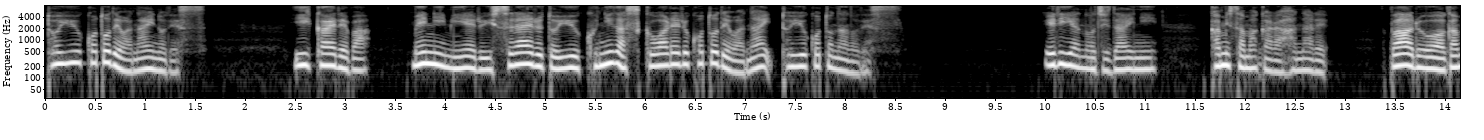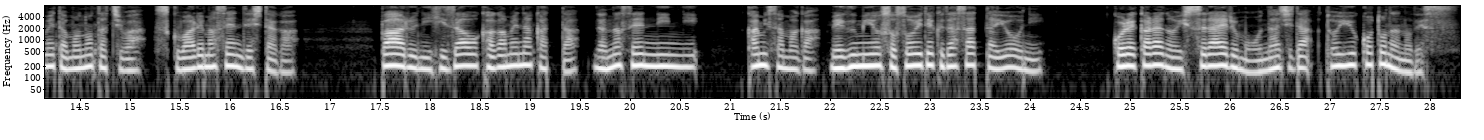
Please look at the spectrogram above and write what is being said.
ということではないのです。言い換えれば、目に見えるイスラエルという国が救われることではないということなのです。エリアの時代に神様から離れ、バールを崇めた者たちは救われませんでしたが、バールに膝をかがめなかった七千人に神様が恵みを注いでくださったように、これからのイスラエルも同じだということなのです。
